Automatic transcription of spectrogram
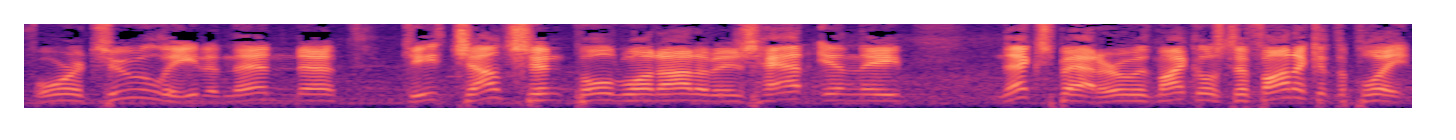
4 2 lead, and then uh, Keith Johnson pulled one out of his hat in the next batter with Michael Stefanic at the plate.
